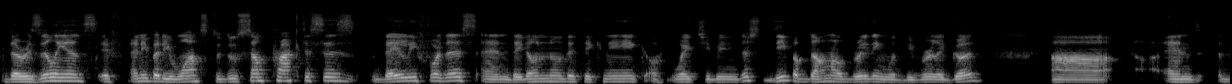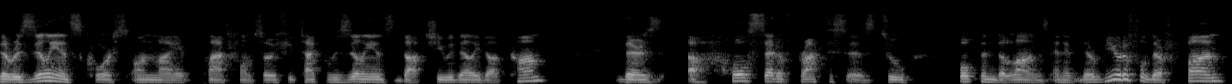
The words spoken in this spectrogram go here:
the resilience, if anybody wants to do some practices daily for this and they don't know the technique of Wei Qi breathing, just deep abdominal breathing would be really good. Uh, and the resilience course on my platform. So if you type resilience.chiwitheli.com, there's a whole set of practices to open the lungs and they're beautiful, they're fun,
